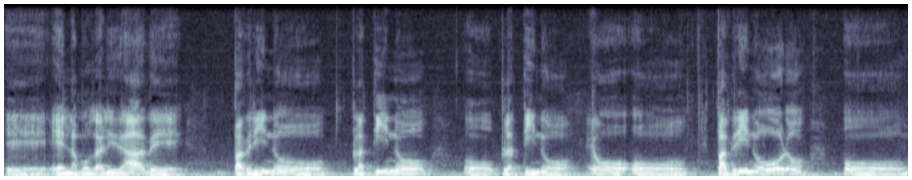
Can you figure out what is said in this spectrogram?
eh, en la modalidad de padrino platino o platino o padrino oro o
